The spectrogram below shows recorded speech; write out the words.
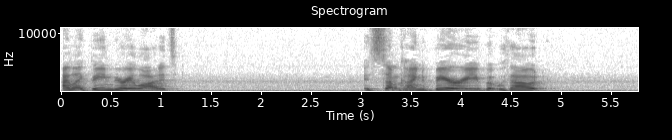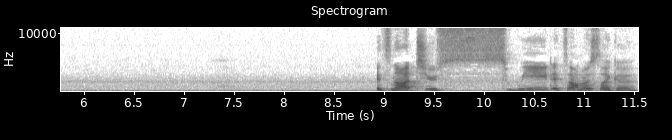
I like Baneberry a lot. It's it's some kind of berry, but without. It's not too sweet. It's almost like a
